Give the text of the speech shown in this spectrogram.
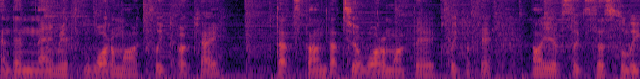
and then name it watermark click ok. That's done. That's your watermark there. Click ok. Now you have successfully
